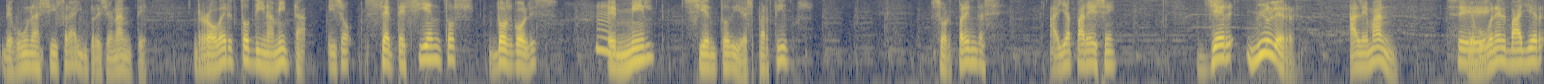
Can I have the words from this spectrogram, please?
dejó una cifra impresionante. Roberto Dinamita hizo 702 goles hmm. en 1110 partidos. Sorpréndase. Ahí aparece Jer Müller, alemán, que jugó en el Bayern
